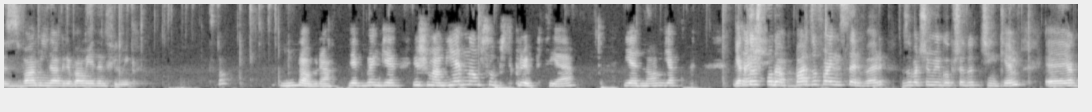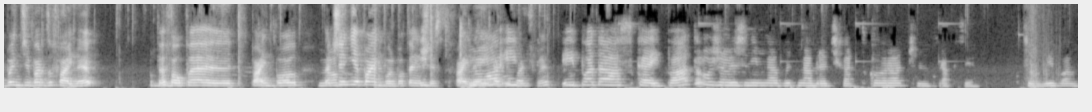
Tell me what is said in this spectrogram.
y, z wami nagrywamy jeden filmik. Co? No Dobra. Jak będzie... Już mam jedną subskrypcję. Jedną. Jak... Jak Cześć. ktoś poda bardzo fajny serwer, zobaczymy go przed odcinkiem. E, jak będzie bardzo fajny, PvP, Paintball, No. znaczy nie Paintball, bo ten już I- jest fajny no i nagrywaliśmy. I poda Skype'a, to możemy z nim nawet nagrać hardcora czy frakcję. Survival.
